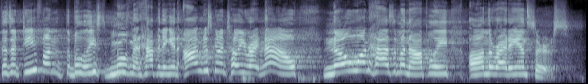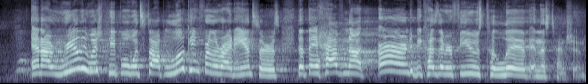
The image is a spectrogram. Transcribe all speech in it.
there's a defund the police movement happening. And I'm just going to tell you right now no one has a monopoly on the right answers. And I really wish people would stop looking for the right answers that they have not earned because they refuse to live in this tension.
